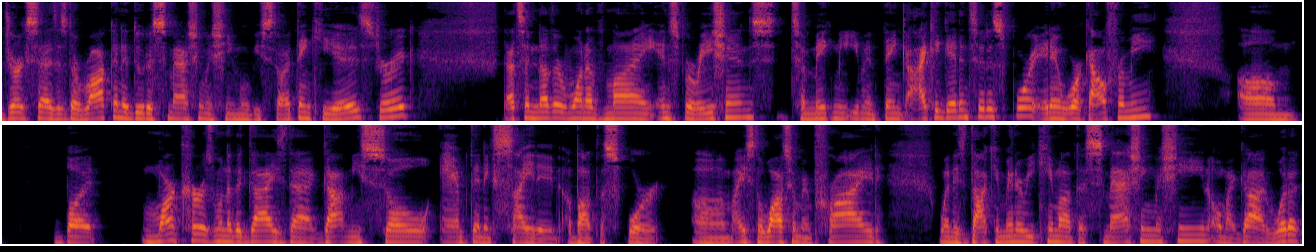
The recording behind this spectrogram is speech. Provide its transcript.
Jurek says, is The Rock to do the Smashing Machine movie still? I think he is, Jurek. That's another one of my inspirations to make me even think I could get into the sport. It didn't work out for me. Um, but Mark Kerr is one of the guys that got me so amped and excited about the sport. Um, I used to watch him in Pride when his documentary came out, The Smashing Machine. Oh my God. What a,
